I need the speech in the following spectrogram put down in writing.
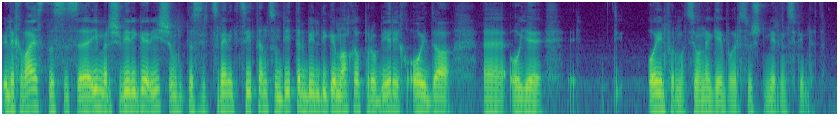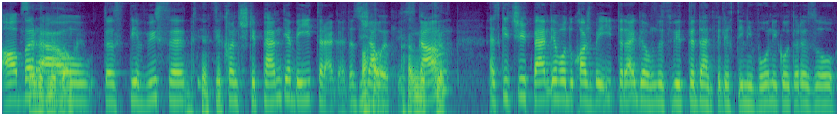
Weil ich weiß, dass es äh, immer schwieriger ist und dass ihr zu wenig Zeit habt, um Weiterbildungen zu machen, probiere ich euch da äh, eure, eure Informationen zu geben, die ihr sonst nirgends findet. Aber auch, dass die wissen, sie können Stipendien beantragen. Das ist auch etwas, gell? Es gibt Stipendien, die du kannst beantragen und es wird dir dann vielleicht deine Wohnung oder so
